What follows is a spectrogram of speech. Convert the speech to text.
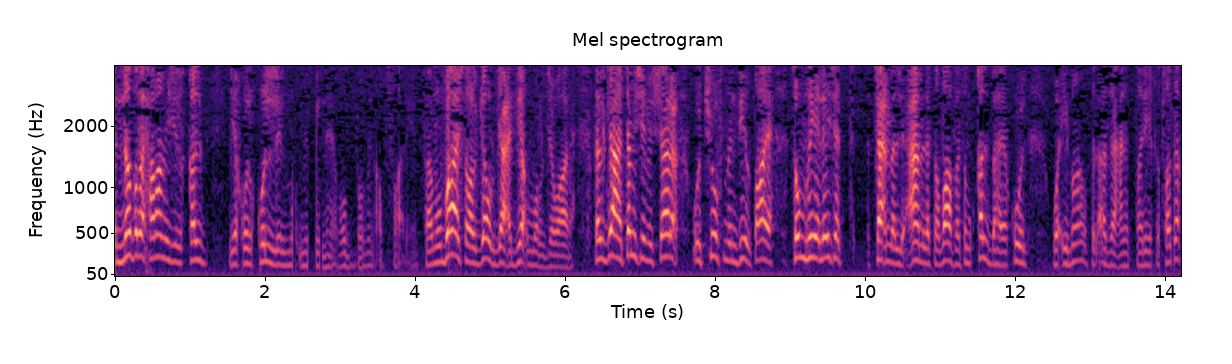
النظر الحرام يجي القلب يقول قل للمؤمنين يغضوا من أبصارهم. فمباشرة القلب قاعد يأمر الجوارح. تلقاها تمشي في الشارع وتشوف منديل طايح ثم هي ليست تعمل عاملة نظافة ثم قلبها يقول وإمارة الأذى عن الطريق صدق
